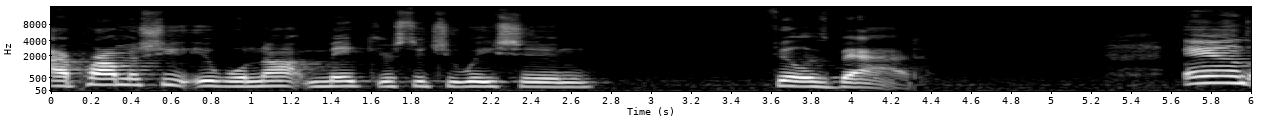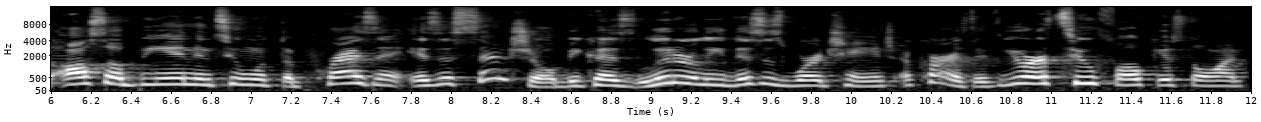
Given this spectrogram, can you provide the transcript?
I promise you it will not make your situation feel as bad. And also being in tune with the present is essential because literally this is where change occurs. If you're too focused on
